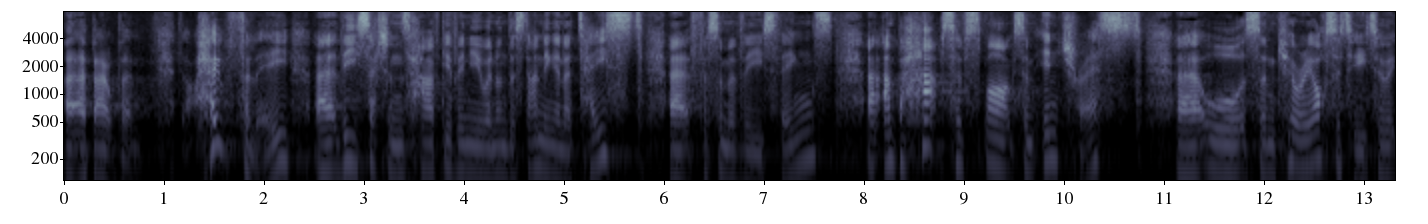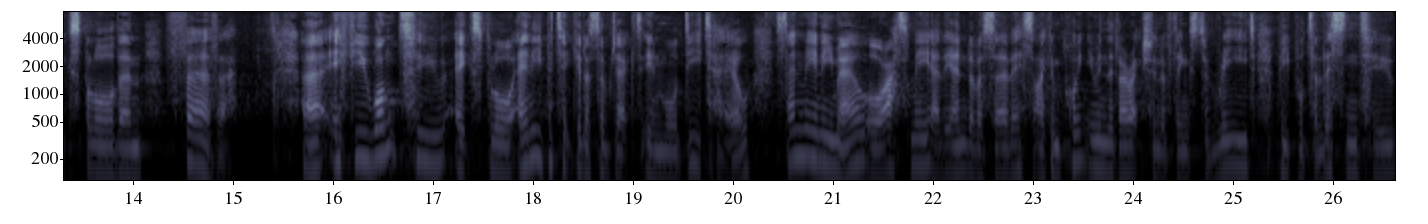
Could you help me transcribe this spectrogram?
about them. Hopefully, these sessions have given you an understanding and a taste uh, for some of these things, uh, and perhaps have sparked some interest uh, or some curiosity to explore them further. Uh, if you want to explore any particular subject in more detail, send me an email or ask me at the end of a service. I can point you in the direction of things to read, people to listen to,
